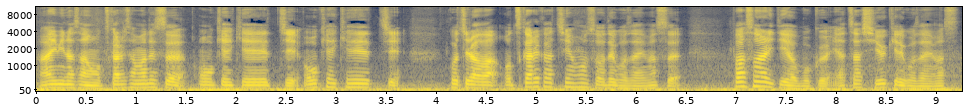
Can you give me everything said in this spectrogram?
はい、皆さんお疲れ様です。OKKH、OKKH。こちらはお疲れカッチン放送でございます。パーソナリティは僕、八橋ゆうきでございます。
